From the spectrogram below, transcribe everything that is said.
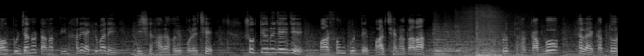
রংপুর যেন টানা তিন হারে একেবারেই দিশেহারা হয়ে পড়েছে। শক্তি অনুযায়ী যে পারফর্ম করতে পারছে না তারা। প্রত্যহ কাব্য, খেলা একাত্তর।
